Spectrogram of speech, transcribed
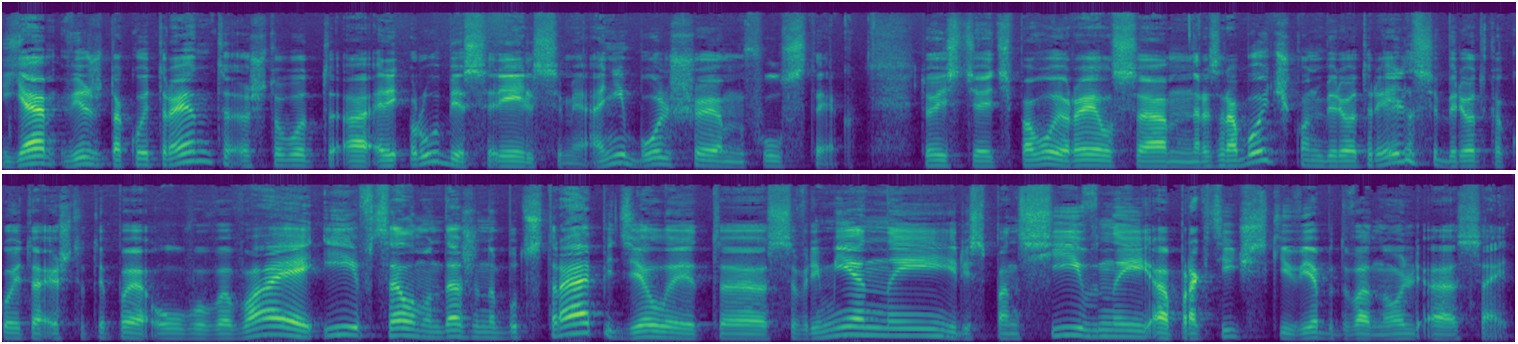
Я вижу такой тренд, что вот а, Ruby с рельсами, они больше full stack. То есть э, типовой Rails разработчик, он берет рельсы, берет какой-то HTTP OVVY, и в целом он даже на Bootstrap делает э, современный, респонсивный, а практически веб 2.0 э, сайт.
